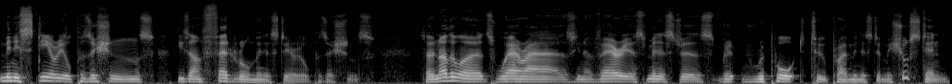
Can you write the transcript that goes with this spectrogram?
ministerial positions, these are federal ministerial positions. So, in other words, whereas you know various ministers re- report to Prime Minister Mishustin,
